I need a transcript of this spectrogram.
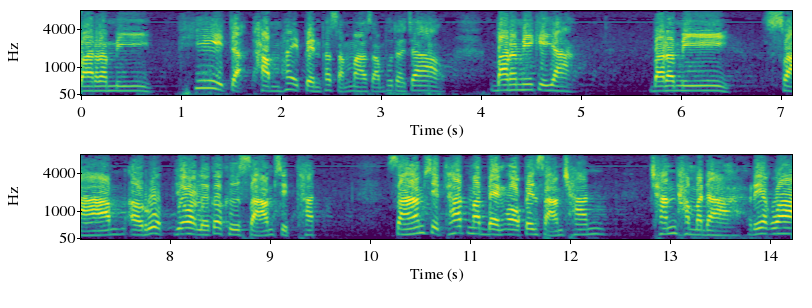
บารมีที่จะทำให้เป็นพระสัมมาสัมพุทธเจ้า บารมีกี่อย่าง บารมีสามอารวบยอดเลยก็คือสามสิบทัศสามสิบทัศมาแบ่งออกเป็นสามชั้น ชั้นธรรมดา เรียกว่า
